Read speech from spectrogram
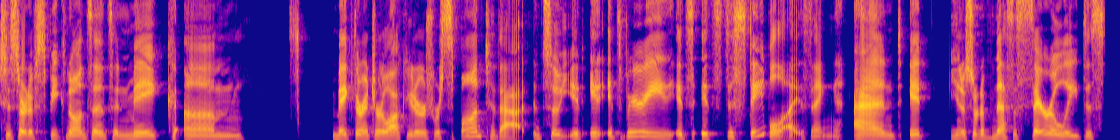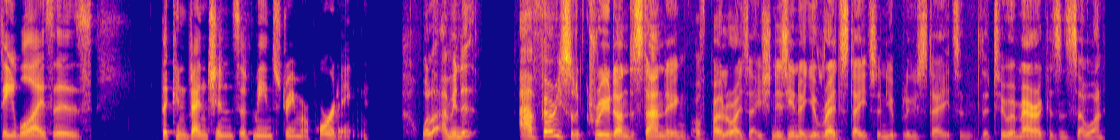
to sort of speak nonsense and make um make their interlocutors respond to that. And so it, it it's very it's it's destabilizing and it, you know, sort of necessarily destabilizes the conventions of mainstream reporting. Well, I mean, it- our very sort of crude understanding of polarization is, you know, your red states and your blue states and the two Americas and so on.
